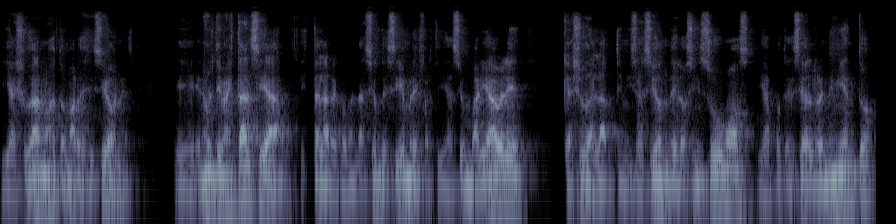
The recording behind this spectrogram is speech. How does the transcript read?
y ayudarnos a tomar decisiones. Eh, en última instancia está la recomendación de siembra y fertilización variable que ayuda a la optimización de los insumos y a potenciar el rendimiento,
